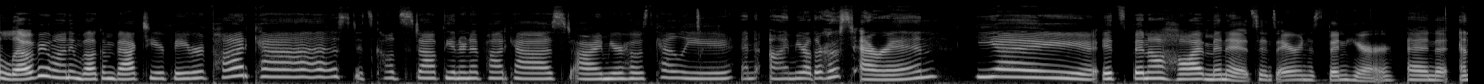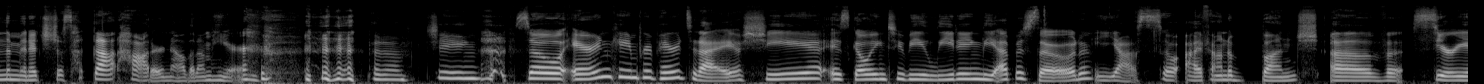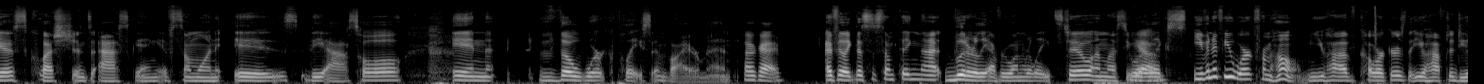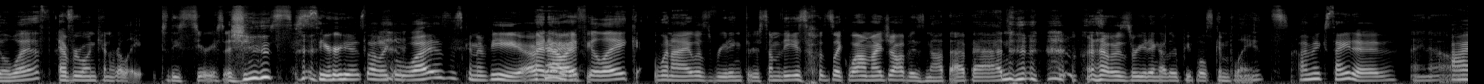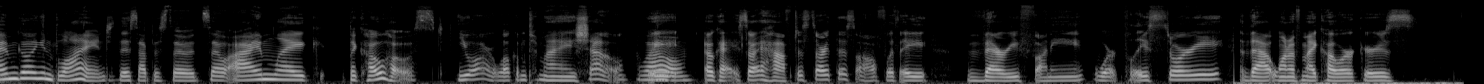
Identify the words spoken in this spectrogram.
Hello, everyone, and welcome back to your favorite podcast. It's called Stop the Internet Podcast. I'm your host, Kelly. And I'm your other host, Erin. Yay! It's been a hot minute since Erin has been here. And And the minutes just got hotter now that I'm here. but um ching. So Erin came prepared today. She is going to be leading the episode. yes. So I found a bunch of serious questions asking if someone is the asshole in the workplace environment. Okay. I feel like this is something that literally everyone relates to, unless you Yeah. are like, even if you work from home, you have coworkers that you have to deal with. Everyone can relate to these serious issues. Serious. I'm like, what is this gonna be? Okay. I know. I feel like when I was reading through some of these, I was like, wow, my job is not that bad when I was reading other people's complaints. I'm excited. I know. I'm going in blind this episode, so I'm like the co-host. you are. Welcome to my show. Wow. Wait, okay. So I have to start this off with a very funny workplace story that one of my coworkers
